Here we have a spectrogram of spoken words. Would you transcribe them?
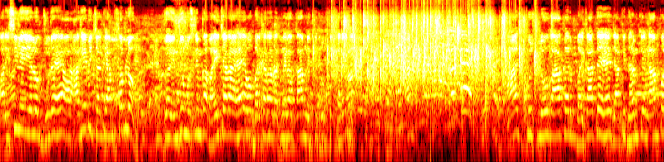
और इसीलिए ये लोग जुड़े हैं और आगे भी चल के हम सब लोग जो हिंदू मुस्लिम का भाईचारा है, वो बरकरार रखने का काम निश्चित रूप से करेंगे। आज कुछ लोग आकर बहकाते हैं जाति धर्म के नाम पर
